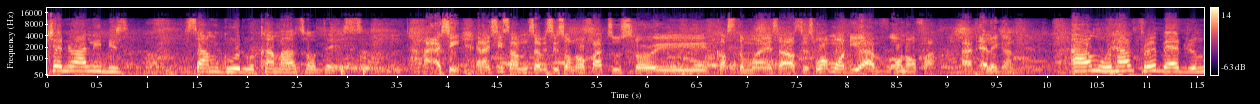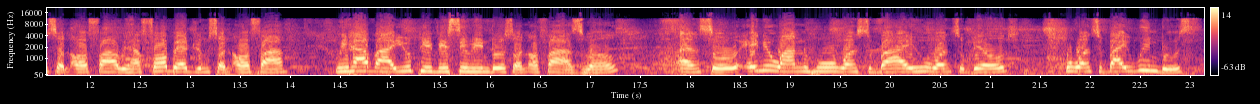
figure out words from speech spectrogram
generally, some good will come out of this. I see, and I see some services on offer: two-story customized houses. What more do you have on offer at Elegant? Um, we have three bedrooms on offer. We have four bedrooms on offer. We have our UPVC windows on offer as well. And so anyone who wants to buy, who wants to build, who wants to buy windows,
